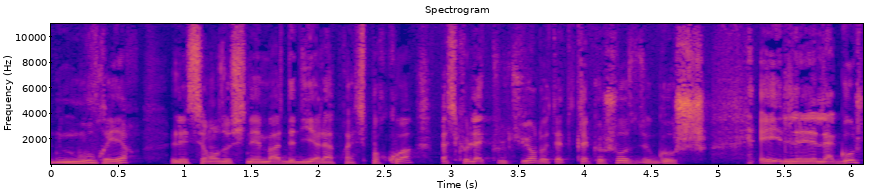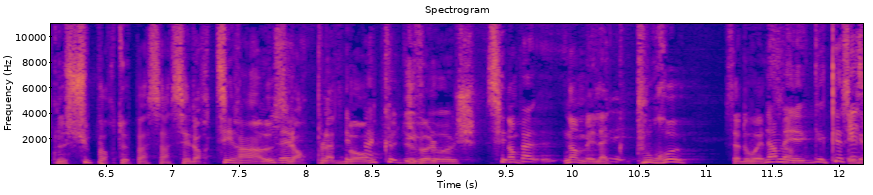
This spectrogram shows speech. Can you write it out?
m'ouvrir les séances de cinéma dédiées à la presse. Pourquoi? Parce que la culture doit être quelque chose de gauche. Et la gauche ne supporte pas ça. C'est leur terrain à eux, c'est leur plate-bande. De gauche. Non, pas... non, mais pour eux, ça doit être non, mais Qu'est-ce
